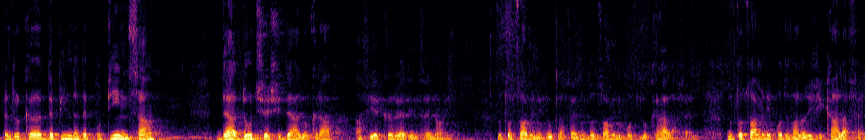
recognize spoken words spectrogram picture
pentru că depinde de putința de a duce și de a lucra a fiecăruia dintre noi. Nu toți oamenii duc la fel, nu toți oamenii pot lucra la fel. Nu toți oamenii pot valorifica la fel.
